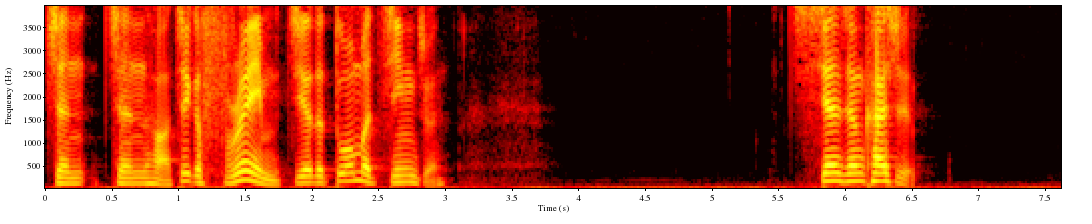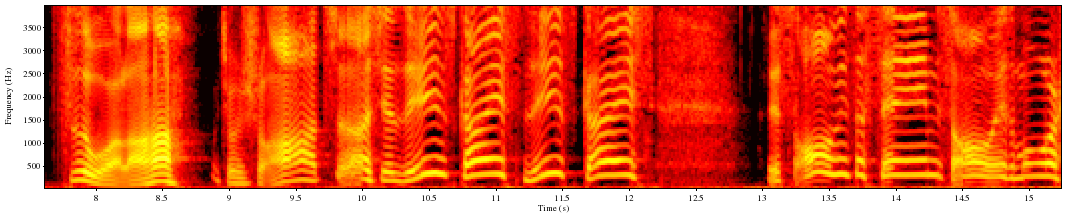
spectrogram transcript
真真哈，这个 frame 接的多么精准。先生开始。自我了哈，就是说啊，这些 these guys these guys it's always the same it's always more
